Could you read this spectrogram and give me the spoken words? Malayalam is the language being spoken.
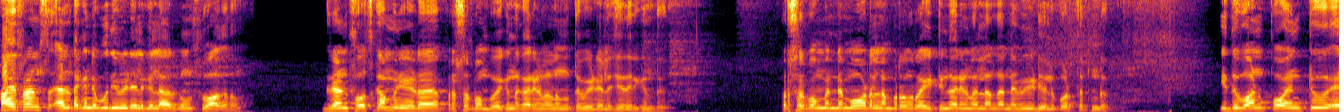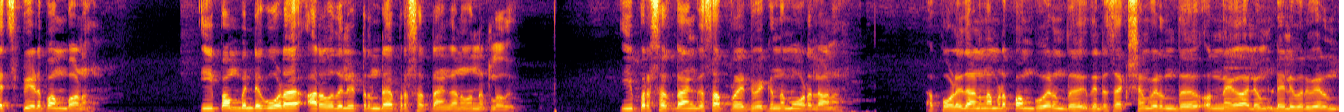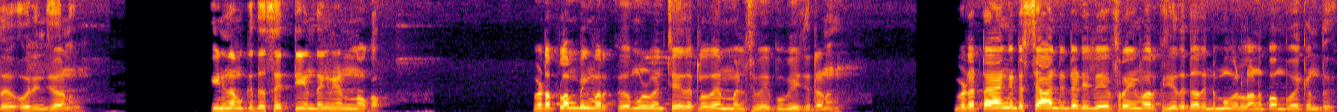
ഹായ് ഫ്രണ്ട്സ് എൽടെക്കിന്റെ പുതിയ വീഡിയോയിലേക്ക് എല്ലാവർക്കും സ്വാഗതം. ഗ്രാൻഡ് ഫോഴ്സ് കമ്പനിയുടെ പ്രഷർ പമ്പ് വയ്ക്കുന്ന കാര്യങ്ങളാണ് ഇന്നത്തെ വീഡിയോയിൽ ചെയ്തിരിക്കുന്നത്. പ്രഷർ പമ്പിന്റെ മോഡൽ നമ്പറും റേറ്റും കാര്യങ്ങളെല്ലാം തന്നെ വീഡിയോയിൽ കൊടുത്തിട്ടുണ്ട്. ഇത് വൺ പോയിന്റ് ടു എച്ച് പിയുടെ പമ്പാണ് ഈ പമ്പിന്റെ കൂടെ അറുപത് ലിറ്ററിന്റെ പ്രഷർ ടാങ്കാണ് വന്നിട്ടുള്ളത്. ഈ പ്രഷർ ടാങ്ക് സെപ്പറേറ്റ് വെക്കുന്ന മോഡലാണ് അപ്പോൾ ഇതാണ് നമ്മുടെ പമ്പ് വരുന്നത്. ഇതിന്റെ സെക്ഷൻ വരുന്നത് ഒന്നേകാലും ഡെലിവറി വരുന്നത് ഒരു ഇഞ്ചുമാണ് ഇനി നമുക്കിത് സെറ്റ് ചെയ്യുന്നത് എങ്ങനെയാണെന്ന് നോക്കാം. ഇവിടെ പ്ലംബിംഗ് വർക്ക് മുഴുവൻ ചെയ്തിട്ടുള്ളത് എം എൽ സി പൈപ്പ് ഉപയോഗിച്ചിട്ടാണ്. ഇവിടെ ടാങ്കിന്റെ സ്റ്റാൻഡിന്റെ അടിയിൽ ഫ്രെയിം വർക്ക് ചെയ്തിട്ട് അതിന്റെ മുകളിലാണ് പമ്പ് വയ്ക്കുന്നത്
